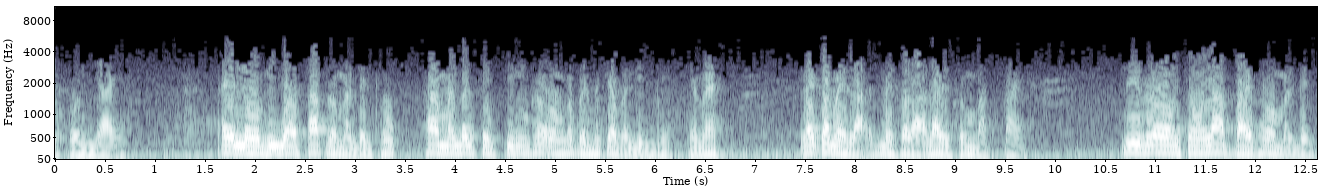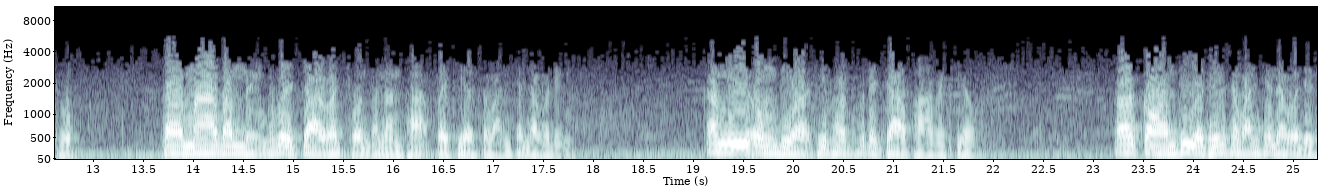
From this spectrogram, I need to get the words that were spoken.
ชน์ส่วนใหญ่ ไอ้โลกิยาทรัพย์มันเป็นทุกข์ถ้ามันเป็นสุขจริง พระองค์ก็เป็นพระเจ้าแผ่นดินดีใช่ไหม แล้วก็ไม่ละไม่สละราชสมบัติไป นี่พระองค์ทรงละไปเพราะมันเป็นทุกข์ต่อมาวันหนึ่ง พระพุทธเจ้าก็ชวนพนันทะไปเที่ยวสวรรค์ชั้นดาวดึงก็มีองค์เดียวที่พระพุทธเจ้าพาไปเที่ยวก็ก่อนที่จะถึงสวรรค์เช่นดาวดึง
